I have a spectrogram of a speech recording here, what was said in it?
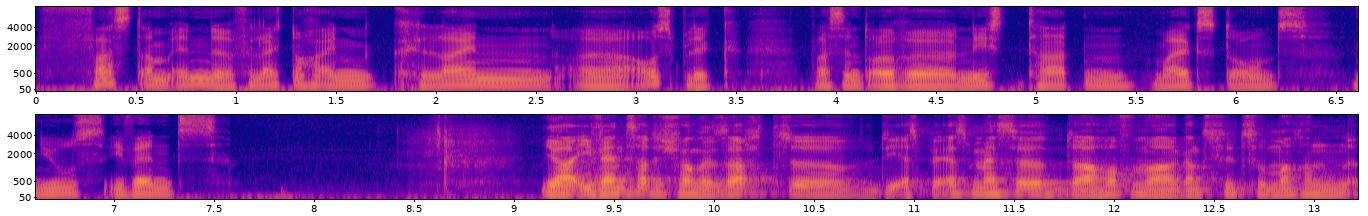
fast am Ende. Vielleicht noch einen kleinen äh, Ausblick. Was sind eure nächsten Taten, Milestones, News, Events? Ja, Events hatte ich schon gesagt, äh, die SPS-Messe, da hoffen wir ganz viel zu machen. Äh,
